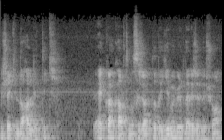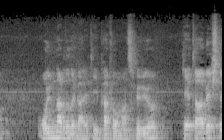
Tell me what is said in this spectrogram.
Bir şekilde hallettik. Ekran kartının sıcaklığı da 21 derecede şu an. Oyunlarda da gayet iyi performans veriyor. GTA 5'te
